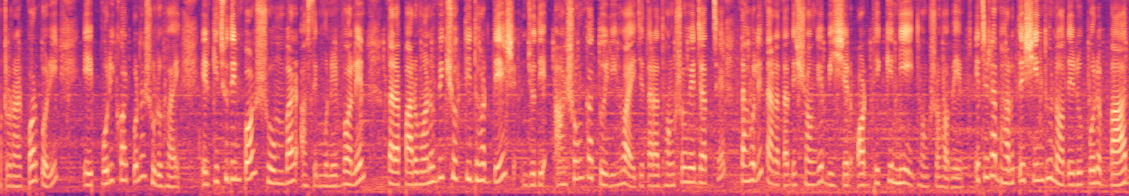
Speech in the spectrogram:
ঘটনার পরপরই এই পরিকল্পনা শুরু হয়। এর কিছুদিন পর সোমবার আসিম মুনির বলেন, তারা পারমাণবিক শক্তিধর দেশ, যদি আশঙ্কা তৈরি হয় যে তারা ধ্বংস হয়ে যাচ্ছে, তাহলে তারা তাদের সঙ্গে বিশ্বের অর্ধেককে নিয়েই ধ্বংস হবে। এছাড়া ভারতের সিন্ধু নদের উপর বাঁধ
